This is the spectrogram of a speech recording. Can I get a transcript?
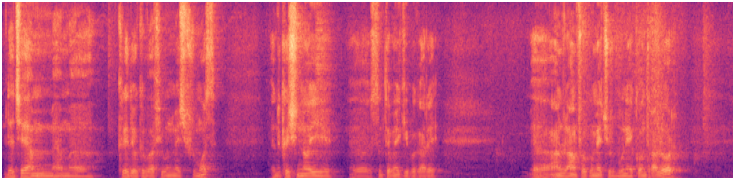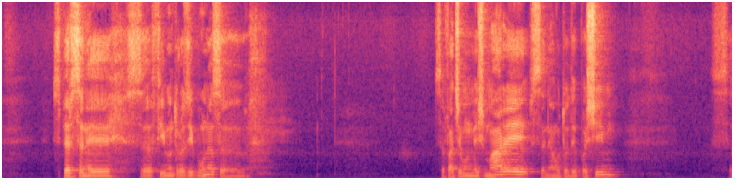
de aceea am, am, uh, cred eu că va fi un meci frumos, pentru că și noi uh, suntem o echipă care uh, am, am făcut meciuri bune contra lor. Sper să ne să fim într-o zi bună, să să facem un meci mare, să ne autodepășim, să,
